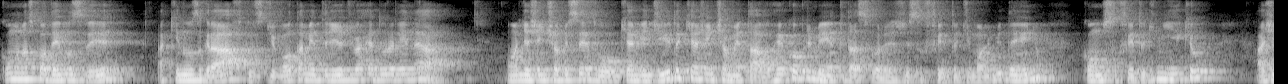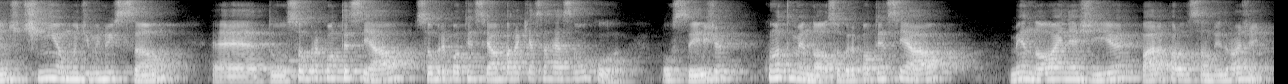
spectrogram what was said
Como nós podemos ver aqui nos gráficos de voltametria de varredura linear, onde a gente observou que à medida que a gente aumentava o recobrimento das folhas de sulfeto de molibdênio com o sulfeto de níquel, a gente tinha uma diminuição é, do sobrepotencial, sobrepotencial para que essa reação ocorra. Ou seja, quanto menor o sobrepotencial, menor a energia para a produção do hidrogênio.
